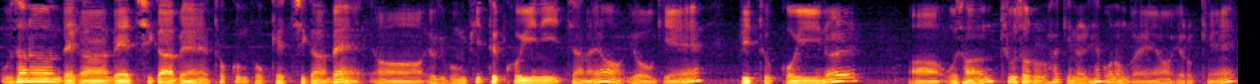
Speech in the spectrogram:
우선은 내가 내 지갑에 토큰 포켓 지갑에 어, 여기 보면 비트코인이 있잖아요. 여기에 비트코인을 어, 우선 주소를 확인을 해보는 거예요. 이렇게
